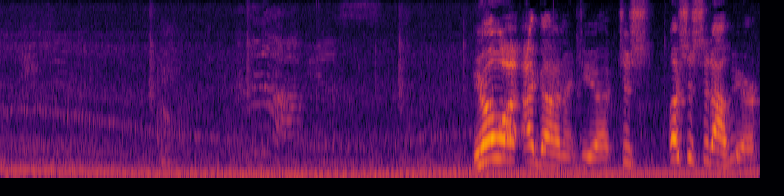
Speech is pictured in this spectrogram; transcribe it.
location. Isn't it obvious? you know what? I got an idea. Just let's just sit out here.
